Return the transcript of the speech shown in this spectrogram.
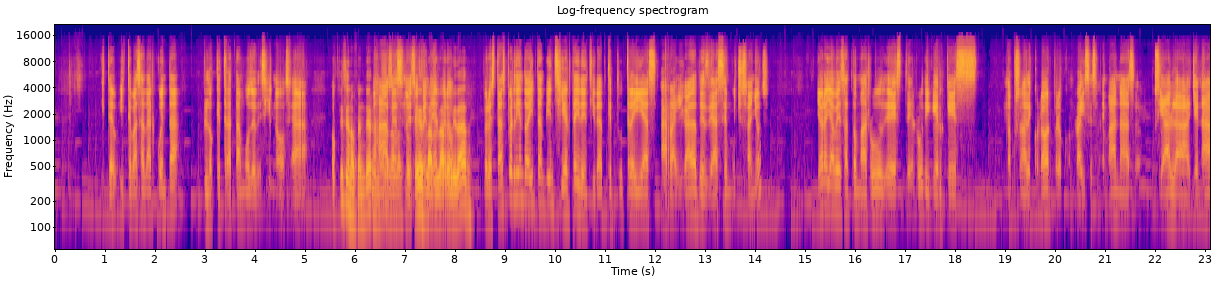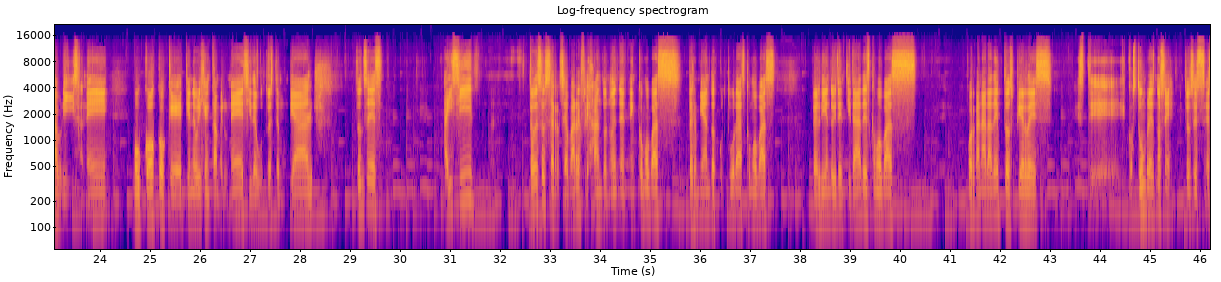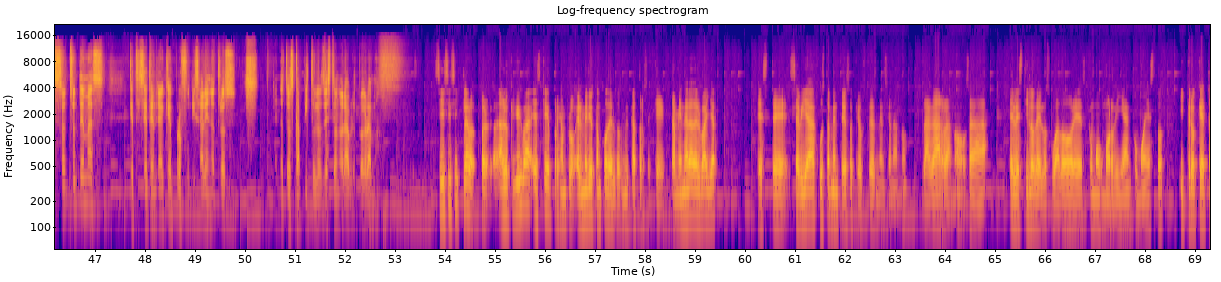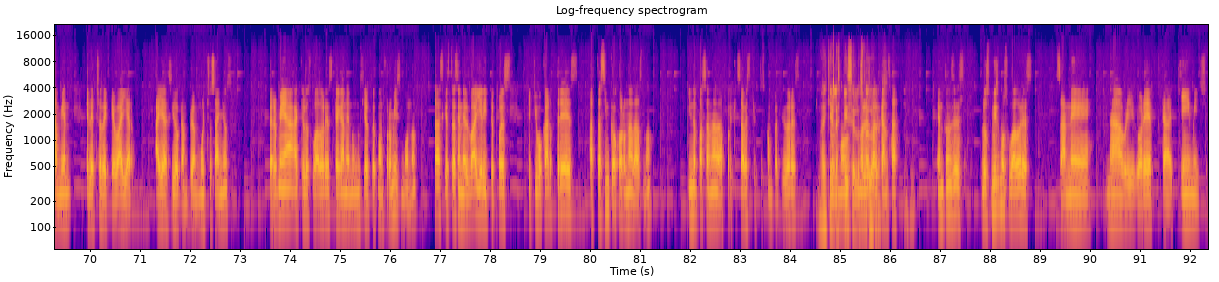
y te, y te vas a dar cuenta lo que tratamos de decir, ¿no? O sea... Sí, sin ofender, Ajá, o sea, no es, la, pero, realidad. Pero estás perdiendo ahí también cierta identidad que tú traías arraigada desde hace muchos años. Y ahora ya ves a Thomas Rud, este, Rudiger, que es una persona de color, pero con raíces alemanas, Musiala, Genabri, Sané, Moukoko, que tiene origen camerunés y debutó este mundial. Entonces, ahí sí, todo eso se, va reflejando, ¿no? En, cómo vas permeando culturas, cómo vas perdiendo identidades, cómo vas por ganar adeptos pierdes este, costumbres, no sé. Entonces, son, son temas que se tendrían que profundizar en otros, en otros capítulos de este honorable programa. Sí, sí, sí, claro. Pero a lo que yo iba es que, por ejemplo, el medio campo del 2014, que también era del Bayern, este, se veía justamente eso que ustedes mencionan, ¿no? La garra, ¿no? O sea, el estilo de los jugadores, cómo mordían, cómo esto. Y creo que también el hecho de que Bayern haya sido campeón muchos años permea a que los jugadores caigan en un cierto conformismo, ¿no? Sabes que estás en el Bayern y te puedes equivocar tres, hasta cinco jornadas, ¿no? Y no pasa nada porque sabes que tus competidores no, hay quien les, pise los no les va a alcanzar. Entonces, los mismos jugadores, Sané, Nabri, Goretzka, Kimmich,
